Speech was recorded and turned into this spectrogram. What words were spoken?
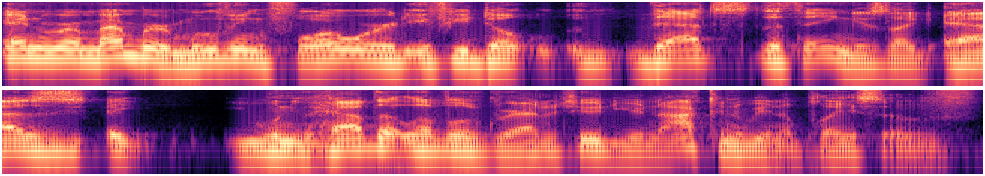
and remember, moving forward, if you don't, that's the thing is like, as eh, when you have that level of gratitude, you're not going to be in a place of,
